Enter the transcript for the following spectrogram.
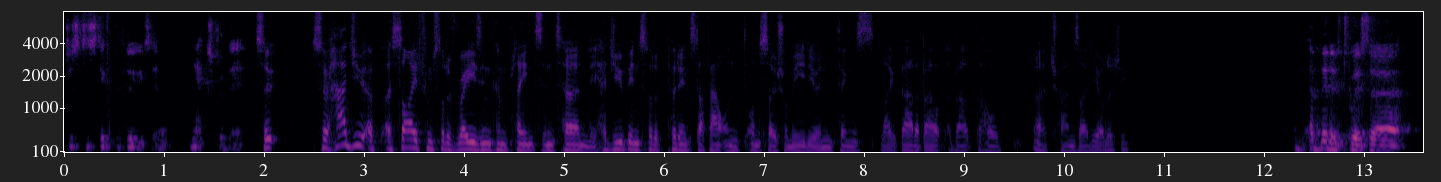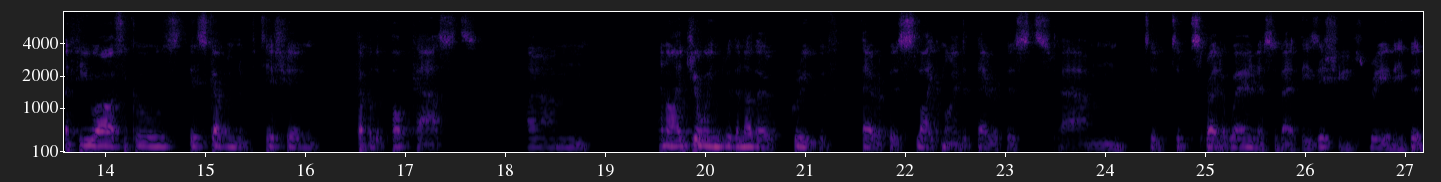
just to stick the boot in an extra bit. So so, had you, aside from sort of raising complaints internally, had you been sort of putting stuff out on, on social media and things like that about about the whole uh, trans ideology? A bit of Twitter, a few articles, this government petition, a couple of podcasts, um, and I joined with another group of therapists, like-minded therapists, um, to to spread awareness about these issues. Really, but.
